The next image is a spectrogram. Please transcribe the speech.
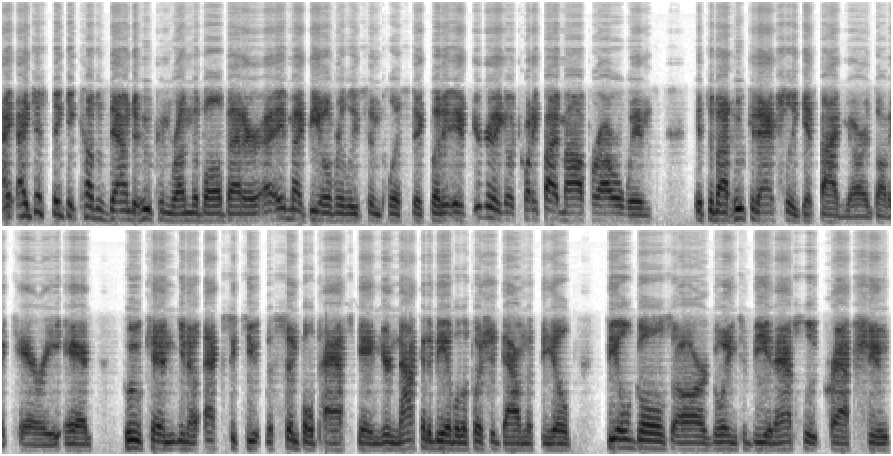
I, I just think it comes down to who can run the ball better. Uh, It might be overly simplistic, but if you're going to go 25 mile per hour winds, it's about who can actually get five yards on a carry and who can, you know, execute the simple pass game. You're not going to be able to push it down the field. Field goals are going to be an absolute crapshoot.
